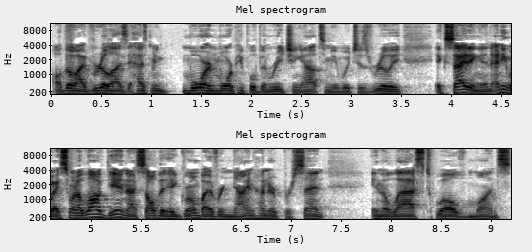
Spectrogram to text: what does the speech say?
Although I've realized it has been more and more people have been reaching out to me, which is really exciting. And anyway, so when I logged in, I saw that it had grown by over 900% in the last 12 months,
